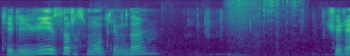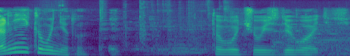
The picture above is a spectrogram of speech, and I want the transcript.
Телевизор смотрим, да? Чё, реально никого нету? Того, чего издеваетесь?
